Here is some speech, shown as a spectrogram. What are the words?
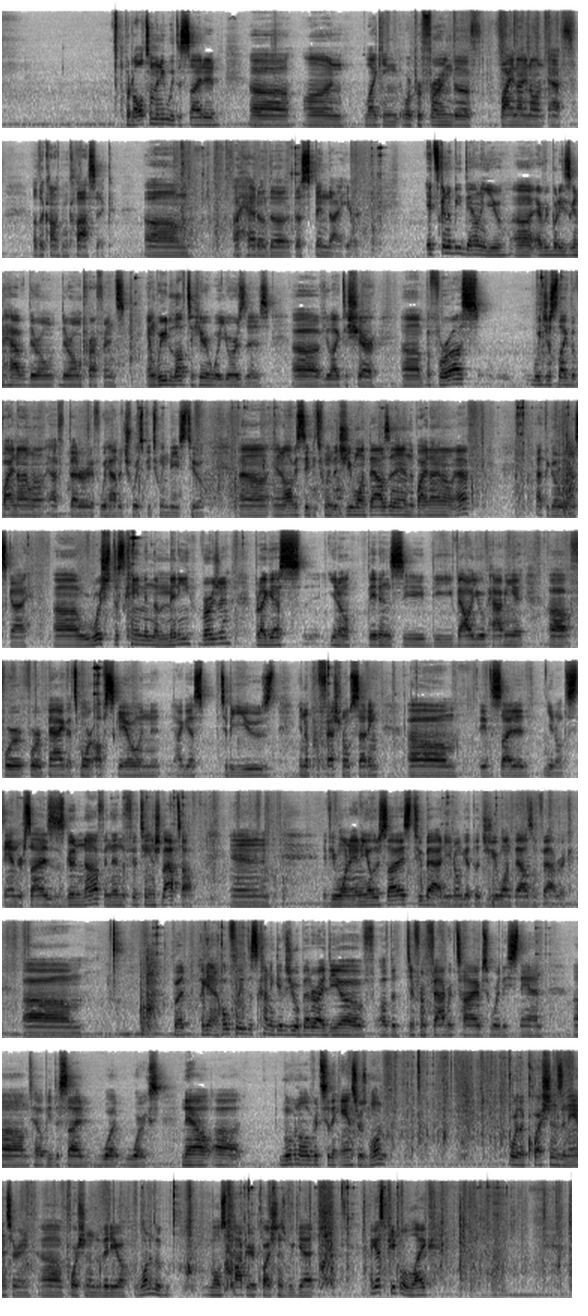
but ultimately, we decided uh, on liking or preferring the Vinylon F of the Kanken Classic um, ahead of the the Spindye here. It's gonna be down to you. Uh, everybody's gonna have their own their own preference, and we'd love to hear what yours is uh, if you like to share. Uh, but for us, we just like the Vinylon F better if we had a choice between these two. Uh, and obviously between the G1000 and the Vinylon F, have to go with this guy. Uh, we wish this came in the mini version, but I guess you know they didn't see the value of having it uh, for for a bag that's more upscale and I guess to be used in a professional setting. Um, they decided you know the standard size is good enough, and then the 15 inch laptop. And if you want any other size, too bad you don't get the G1000 fabric. Um, but again, hopefully this kind of gives you a better idea of, of the different fabric types, where they stand, um, to help you decide what works. Now, uh, moving over to the answers, one or the questions and answering uh, portion of the video. One of the most popular questions we get, I guess people like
